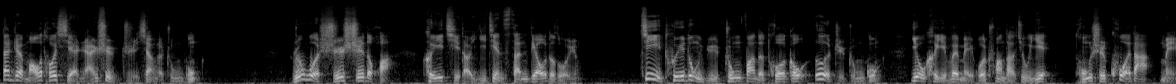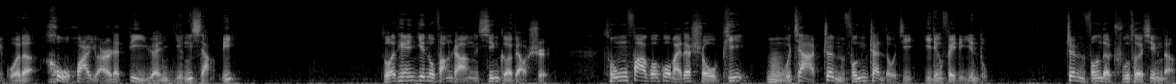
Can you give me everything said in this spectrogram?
但这矛头显然是指向了中共。如果实施的话，可以起到一箭三雕的作用，既推动与中方的脱钩，遏制中共，又可以为美国创造就业，同时扩大美国的后花园的地缘影响力。昨天，印度防长辛格表示，从法国购买的首批五架阵风战斗机已经飞抵印度，阵风的出色性能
